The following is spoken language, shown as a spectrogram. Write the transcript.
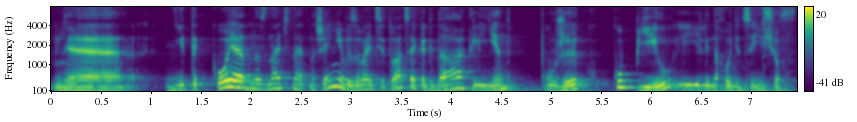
Э, не такое однозначное отношение вызывает ситуация, когда клиент уже купил или находится еще в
